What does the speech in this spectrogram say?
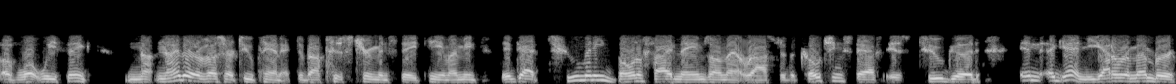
of what we think. Not, neither of us are too panicked about this Truman State team. I mean, they've got too many bona fide names on that roster. The coaching staff is too good and again, you got to remember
